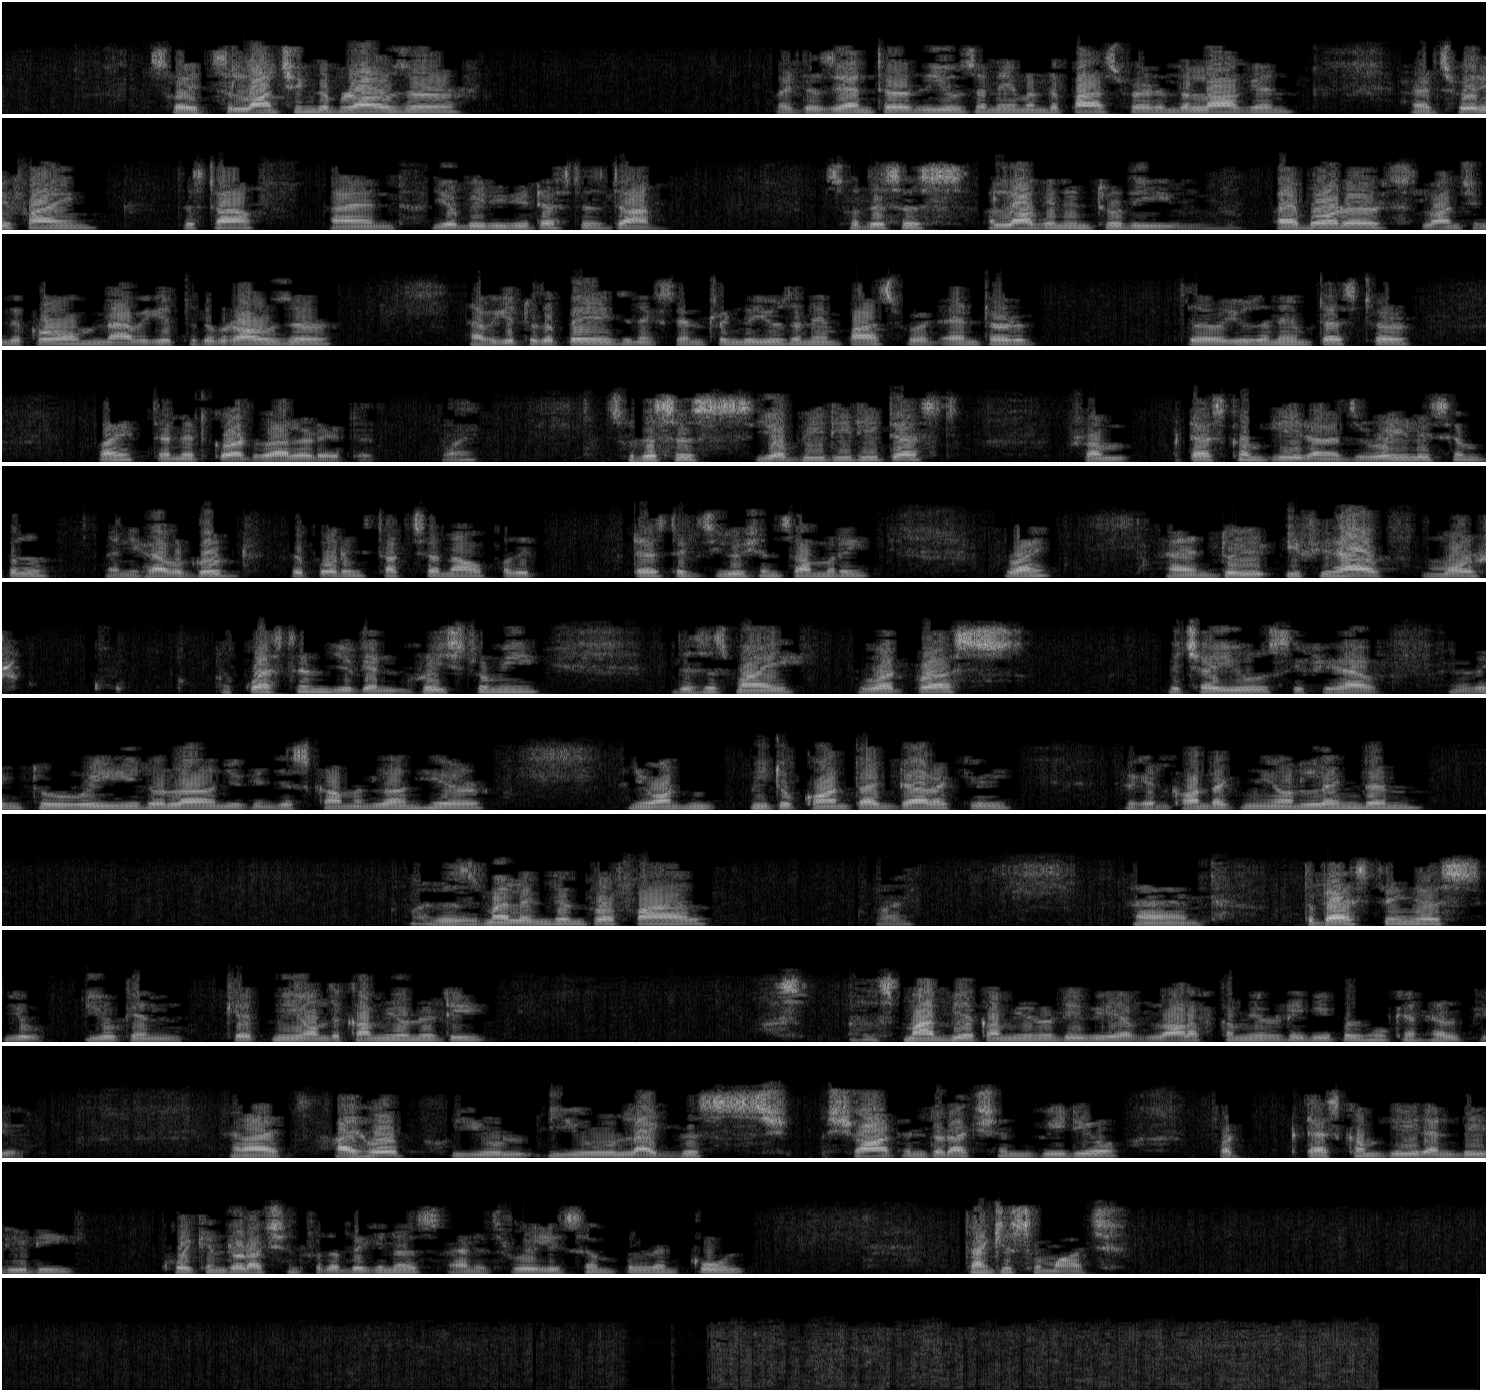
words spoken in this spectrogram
So it's launching the browser. Right? It's enter the username and the password and the login. It's verifying the stuff and your BDD test is done. So this is a login into the web orders, launching the Chrome navigate to the browser navigate to the page next entering the username password enter the username tester right? And it got validated right? So this is your BDD test from TestComplete and it's really simple and you have a good reporting structure now for the test execution summary right? And do you, if you have more questions you can reach to me. This is my WordPress which I use. If you have anything to read or learn you can just come and learn here. And you want me to contact directly you can contact me on LinkedIn. Uh, this is my LinkedIn profile right? And the best thing is you you can get me on the community SmartBear community. We have a lot of community people who can help you and I I hope you you like this sh short introduction video for TestComplete and BDD quick introduction for the beginners and it's really simple and cool. Thank you so much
